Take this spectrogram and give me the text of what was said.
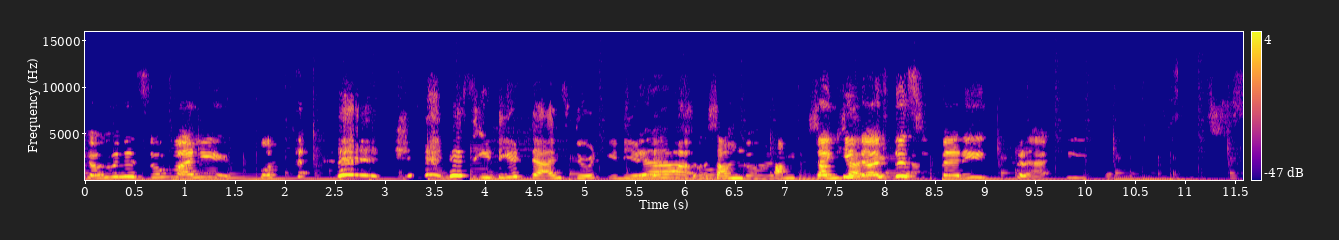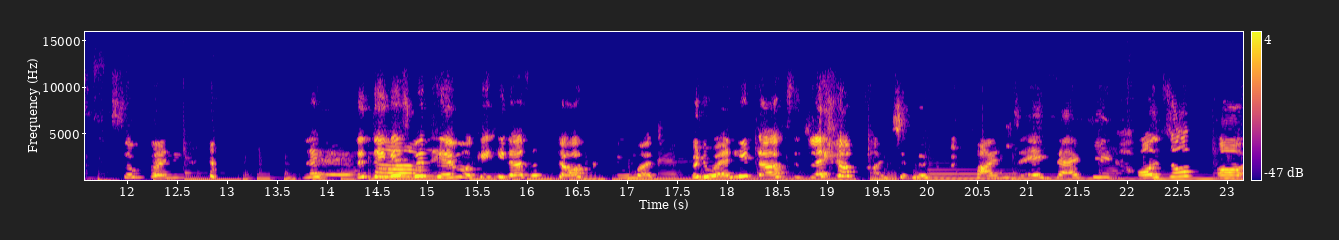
Kyunghoon is so funny. His idiot dance, dude. Idiot Yeah, dance. oh some some some. Like he does this very cracky. So funny. Like the thing is ah. with him, okay, he doesn't talk too much, but when he talks, it's like a punch in the punch exactly. Also, uh,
